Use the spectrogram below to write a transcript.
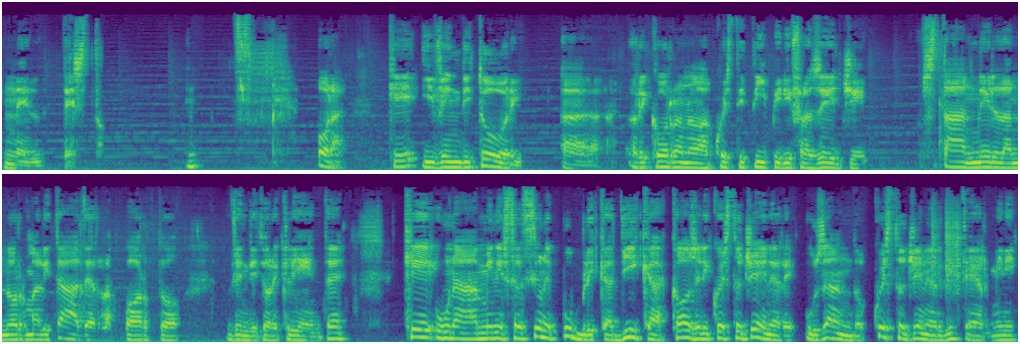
nel testo. Mm? Ora, che i venditori uh, ricorrono a questi tipi di fraseggi sta nella normalità del rapporto venditore-cliente, che una amministrazione pubblica dica cose di questo genere usando questo genere di termini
